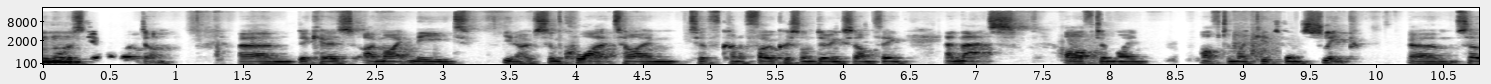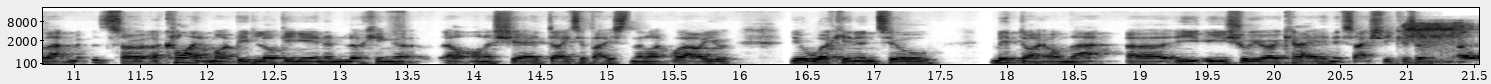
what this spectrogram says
in mm. order to get my work done um, because I might need you know some quiet time to kind of focus on doing something and that's after my after my kids going to sleep. Um, so that so a client might be logging in and looking at uh, on a shared database, and they're like, "Wow, you you're working until midnight on that. Uh, are, you, are, you, sure you're okay?" And it's actually because I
